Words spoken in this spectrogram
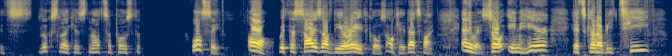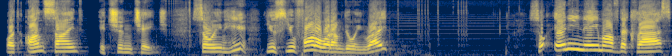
It looks like it's not supposed to. We'll see. Oh, with the size of the array it goes. Okay, that's fine. Anyway, so in here, it's going to be T, but unsigned, it shouldn't change. So in here, you, you follow what I'm doing, right? So any name of the class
